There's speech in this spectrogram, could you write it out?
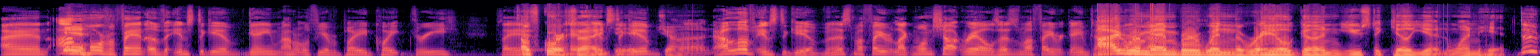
And I'm Yeah. more of a fan of the Instagib game. I don't know if you ever played Quake 3. Had- Of course I Instagib. did, John. I love Instagib. That's my favorite, like one shot rails. That's my favorite game type. I remember when the rail gun used to kill you in one hit. dude.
